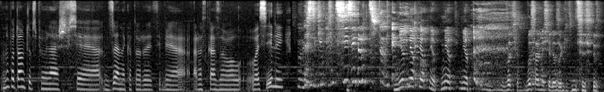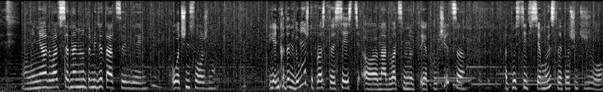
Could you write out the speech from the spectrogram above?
Ну, потом ты вспоминаешь все дзены, которые тебе рассказывал Василий. Вы меня загипнотизируете, что ли? Нет, нет, нет, нет, нет, нет. Зачем? Вы сами себя загипнотизируете. Меня 21 минута медитации в день. Очень сложно. Я никогда не думала, что просто сесть э, на 20 минут и отключиться, отпустить все мысли, это очень тяжело.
